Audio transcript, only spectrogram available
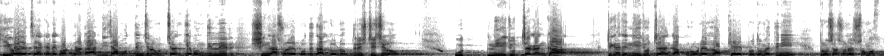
কি হয়েছে এখানে ঘটনাটা? নিজামুদ্দিন ছিলেন উচ্চাঙ্কি এবং দিল্লির সিংহাসনের প্রতি তার লোলুপ দৃষ্টি ছিল। নিজ উচ্চাকাঙ্ক্ষা, ঠিক আছে? নিজ উচ্চাকাঙ্ক্ষা পূরণের লক্ষ্যে প্রথমে তিনি প্রশাসনের সমস্ত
